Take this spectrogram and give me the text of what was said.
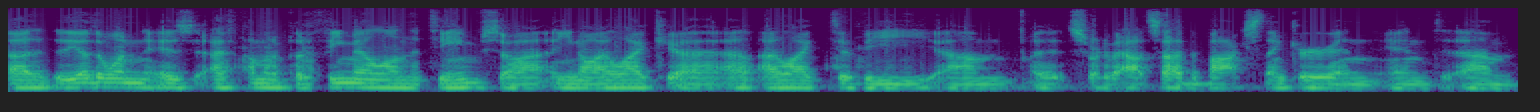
uh, the other one is I, am going to put a female on the team, so I, you know I like uh, I, I, like to be um, sort of outside the box thinker, and and um,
